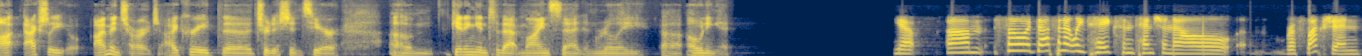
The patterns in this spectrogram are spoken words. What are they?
I, actually i'm in charge i create the traditions here um, getting into that mindset and really uh, owning it yep um, so it definitely takes intentional reflection.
